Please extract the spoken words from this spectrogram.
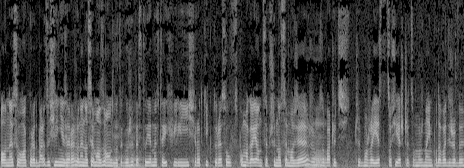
One są akurat bardzo silnie zarażone nosemozą, dlatego że testujemy w tej chwili środki, które są wspomagające przy nosemozie, żeby zobaczyć, czy może jest coś jeszcze, co można im podawać, żeby,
